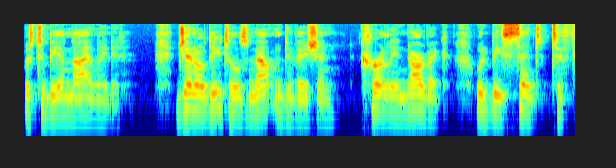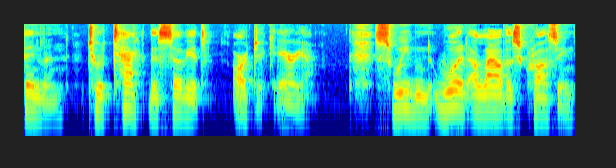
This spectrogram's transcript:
was to be annihilated. General Dietl's mountain division, currently in Narvik, would be sent to Finland to attack the Soviet Arctic area. Sweden would allow this crossing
